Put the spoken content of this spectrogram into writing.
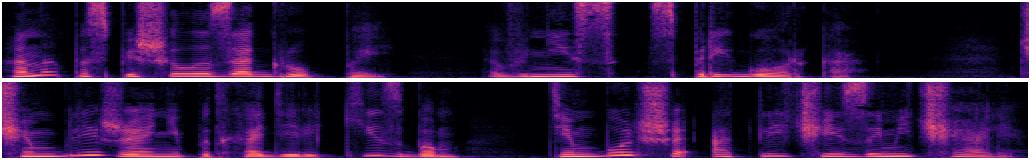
она поспешила за группой, вниз с пригорка. Чем ближе они подходили к избам, тем больше отличий замечали.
